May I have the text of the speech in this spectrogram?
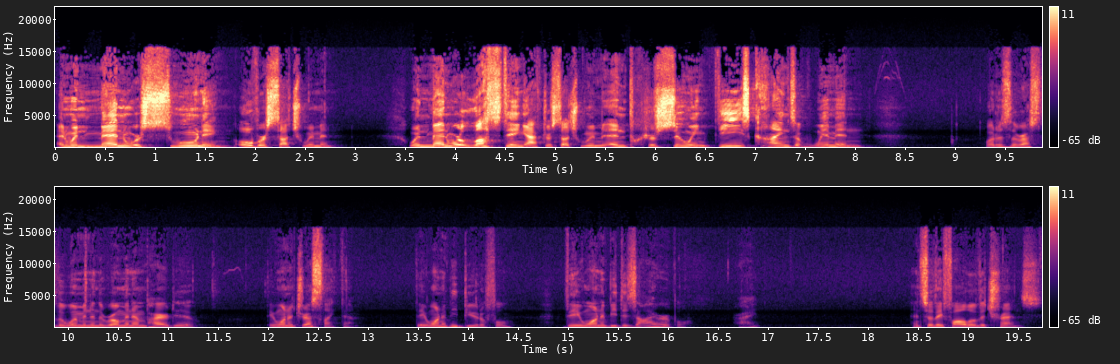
And when men were swooning over such women, when men were lusting after such women and pursuing these kinds of women, what does the rest of the women in the Roman Empire do? They want to dress like them. They want to be beautiful. They want to be desirable, right? And so they follow the trends.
